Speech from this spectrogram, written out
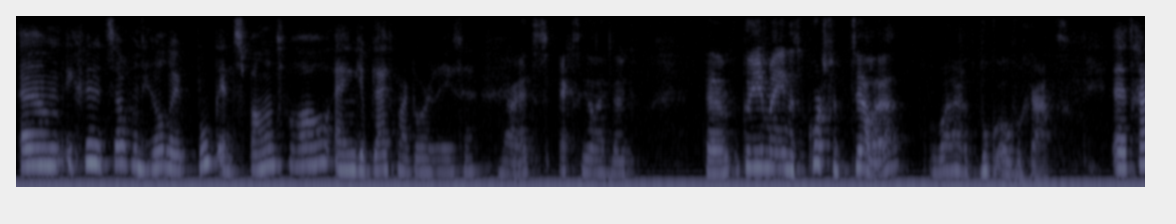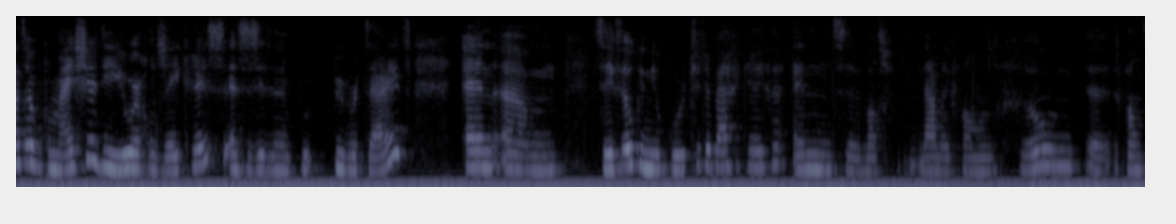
Ehm, ik vind het zelf een heel leuk boek en spannend vooral. En je blijft maar doorlezen. Ja, het is echt heel erg leuk. Ehm, kun je me in het kort vertellen waar het boek over gaat? Het gaat over een meisje die heel erg onzeker is. En ze zit in een pu- puberteit. En ehm, ze heeft ook een nieuw broertje erbij gekregen. En ze was namelijk van, eh, van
